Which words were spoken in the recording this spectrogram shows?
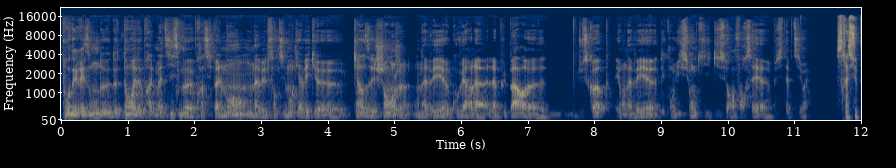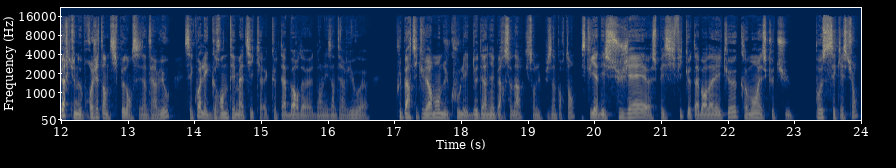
Pour des raisons de, de, temps et de pragmatisme euh, principalement, on avait le sentiment qu'avec 15 euh, échanges, on avait couvert la, la plupart du scope et on avait des convictions qui, qui se renforçaient petit à petit. Ouais. Ce serait super que tu nous projettes un petit peu dans ces interviews. C'est quoi les grandes thématiques que tu abordes dans les interviews plus particulièrement du coup les deux derniers personnages qui sont les plus importants. Est-ce qu'il y a des sujets euh, spécifiques que tu abordes avec eux? Comment est-ce que tu poses ces questions?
